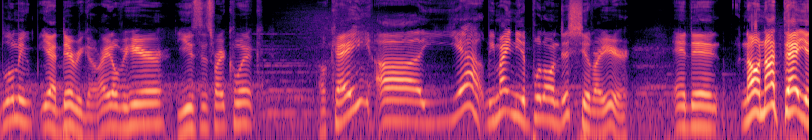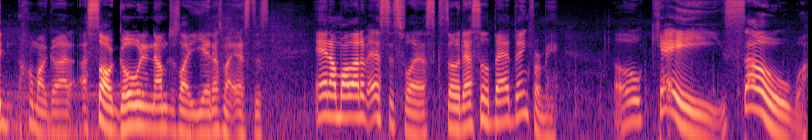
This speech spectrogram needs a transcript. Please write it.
blooming yeah, there we go. Right over here. Use this right quick. Okay. Uh yeah, we might need to put on this shield right here. And then no, not that yet. Oh my god. I saw gold and I'm just like, yeah, that's my Estus. And I'm all out of Estus flask, so that's a bad thing for me. Okay, so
